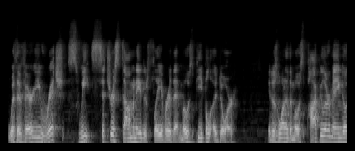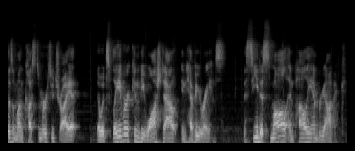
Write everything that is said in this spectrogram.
with a very rich, sweet, citrus dominated flavor that most people adore. It is one of the most popular mangoes among customers who try it, though its flavor can be washed out in heavy rains. The seed is small and polyembryonic.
